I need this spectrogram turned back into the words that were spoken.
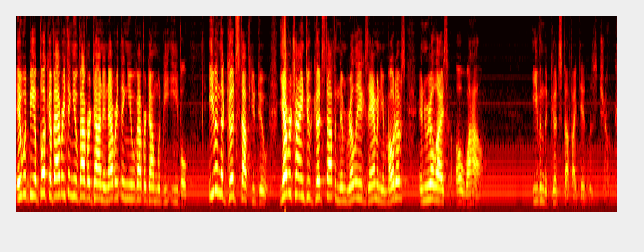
It would be a book of everything you've ever done, and everything you've ever done would be evil. Even the good stuff you do. You ever try and do good stuff and then really examine your motives and realize, oh, wow, even the good stuff I did was junk,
